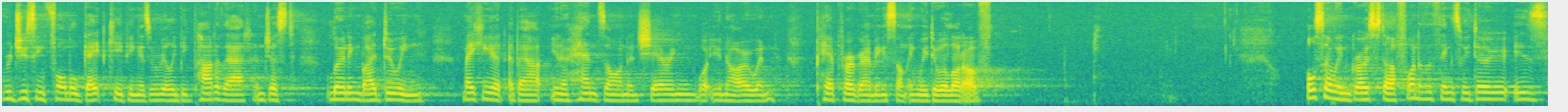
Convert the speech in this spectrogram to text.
reducing formal gatekeeping is a really big part of that, and just learning by doing, making it about you know hands-on and sharing what you know, and pair programming is something we do a lot of. Also, in Growstuff, one of the things we do is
